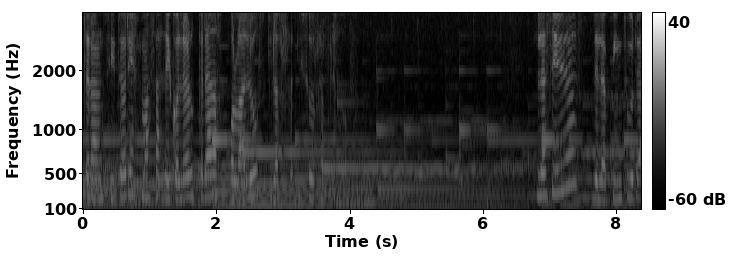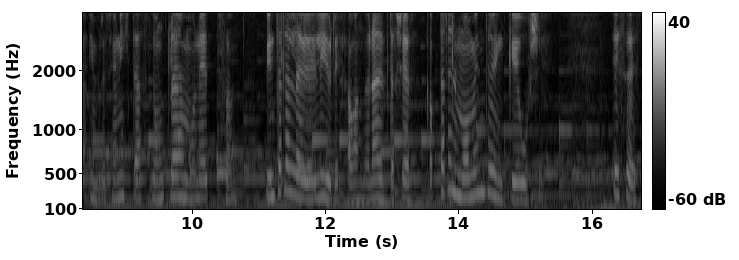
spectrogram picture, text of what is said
transitorias masas de color creadas por la luz y, sus reflejos. Las ideas de la pintura impresionista, según Claude Monet, son pintar al aire libre, abandonar el taller, captar el momento en que huye. Eso es,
